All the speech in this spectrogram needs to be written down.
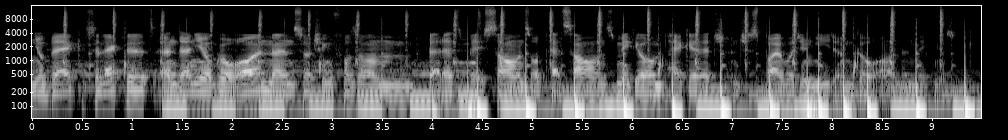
in your bag, select it, and then you'll go on and searching for some badass bass sounds or pad sounds, make your own package and just buy what you need and go on and make music.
